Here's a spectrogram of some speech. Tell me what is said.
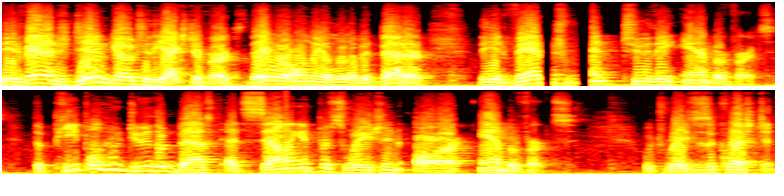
The advantage didn't go to the extroverts. They were only a little bit better. The advantage went to the ambiverts. The people who do the best at selling and persuasion are ambiverts, which raises a question.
